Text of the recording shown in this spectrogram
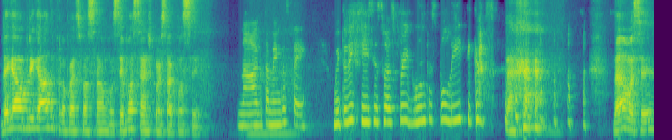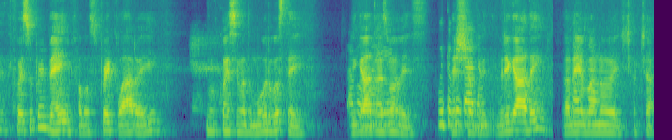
Legal, obrigado pela participação. Gostei bastante de conversar com você. Não, eu também gostei. Muito difícil suas perguntas políticas. Não, mas você foi super bem, falou super claro aí. Não ficou em cima do muro, gostei. Tá Obrigado bom, mais uma vez. Muito obrigada. querida. Obrigado, hein? Valeu, Tchau, boa tchau. noite. Tchau, tchau.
